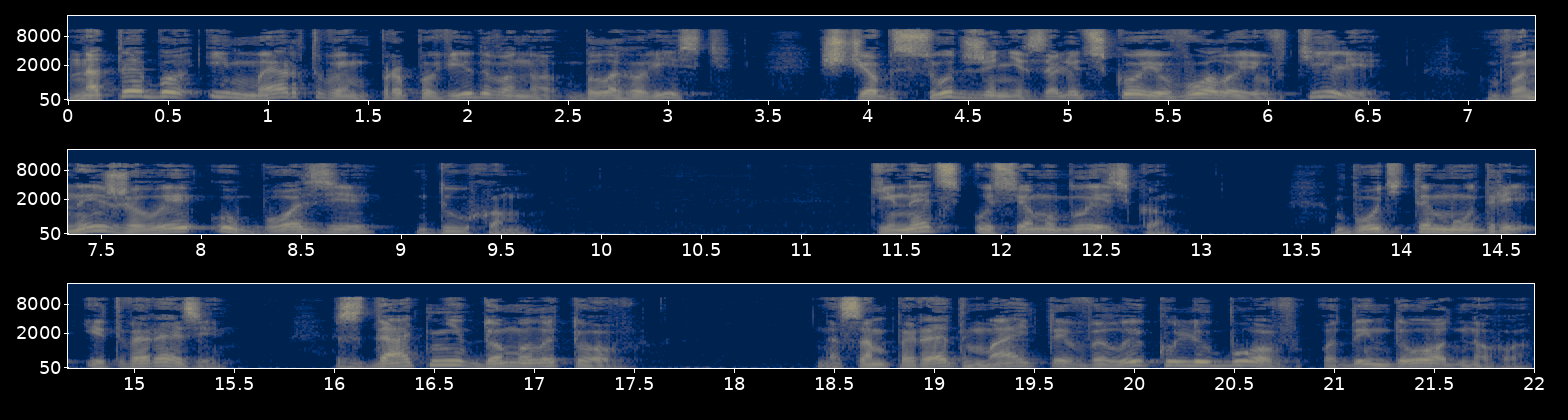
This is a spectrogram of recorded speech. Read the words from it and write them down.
На те бо і мертвим проповідувано благовість, щоб суджені за людською волею в тілі, вони жили у Бозі духом. Кінець усьому близько. Будьте мудрі і тверезі, здатні до молитов. Насамперед майте велику любов один до одного,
